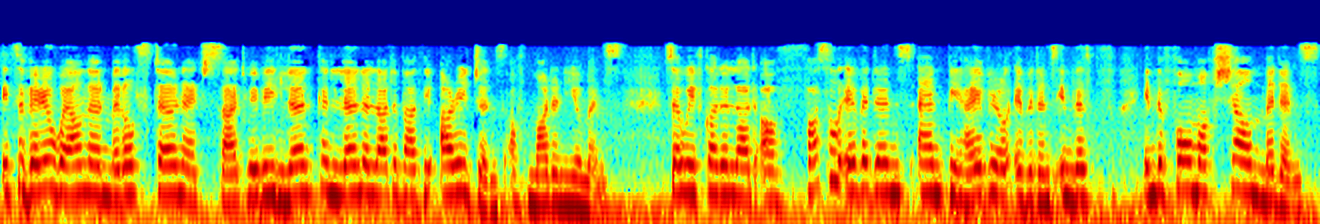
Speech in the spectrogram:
It's a very well-known Middle Stone Age site where we learn can learn a lot about the origins of modern humans. So we've got a lot of fossil evidence and behavioral evidence in the in the form of shell middens,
